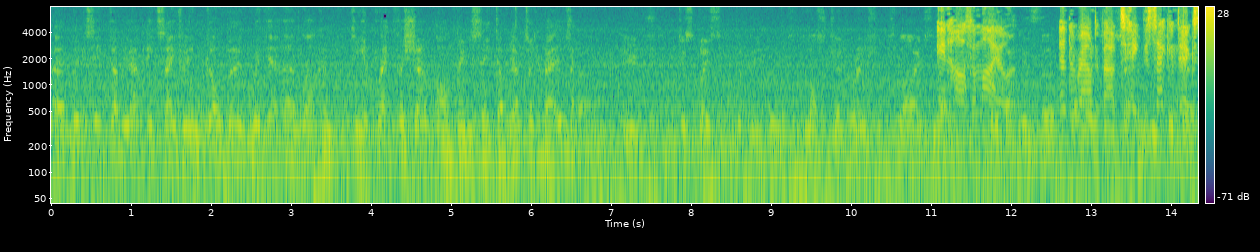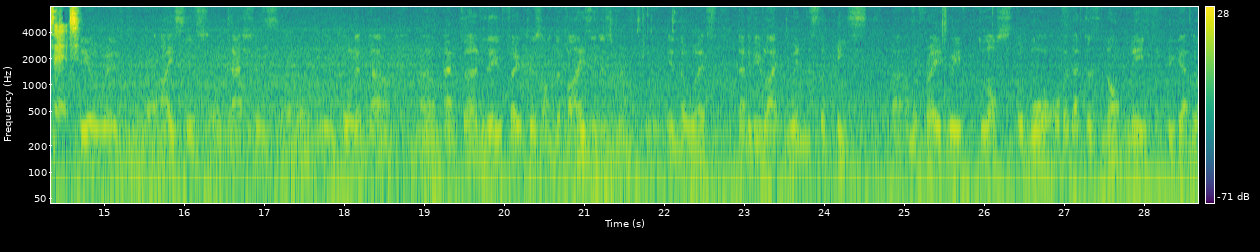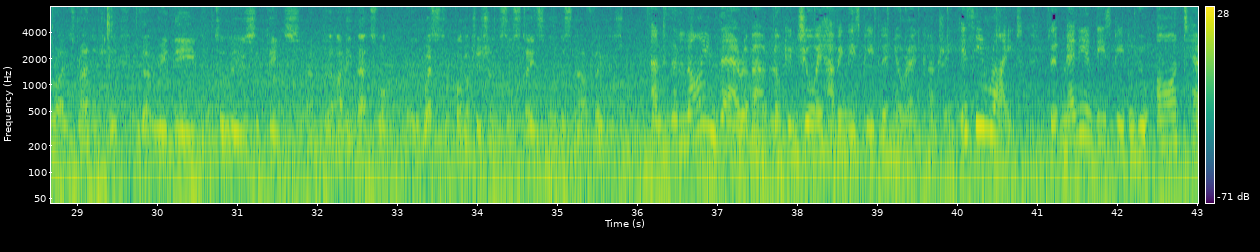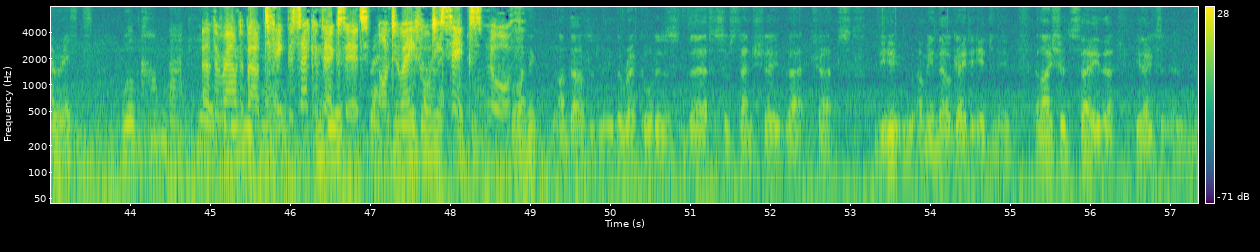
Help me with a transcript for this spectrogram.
Uh, BBC WM, it's Adrian Goldberg with you. Uh, welcome to your breakfast show on BBC WM. Talking about who's um, huge displacement of people, lost generations, lives. Lost. In half a mile. So the At the roundabout, take the second exit. Deal with uh, ISIS or Daesh, as uh, we call it now. Um, and thirdly, focus on devising a strategy in the West that, if you like, wins the peace. Uh, I'm afraid we've lost the war, but that does not mean, if we get the right strategy, that we need to lose the peace. And uh, I think that's what Western politicians and statesmen must now focus on. And the line there about, look, enjoy having these people in your own country, is he right that many of these people who are terrorists will come back here At the roundabout, the take the second exit onto A46 North. Well, I think undoubtedly the record is there to substantiate that, chaps. View. I mean, they'll go to Idlib, and I should say that you know,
